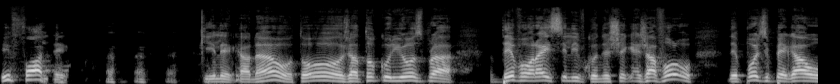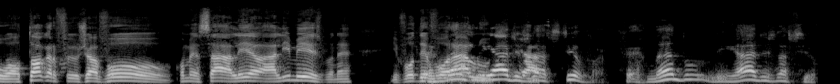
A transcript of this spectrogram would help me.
E foto. Que legal. que legal. Não, tô, já estou curioso para devorar esse livro. Quando eu cheguei, já vou, depois de pegar o autógrafo, eu já vou começar a ler ali mesmo, né? E vou devorá-lo. Linhares da Silva. Fernando Linhares da Silva.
